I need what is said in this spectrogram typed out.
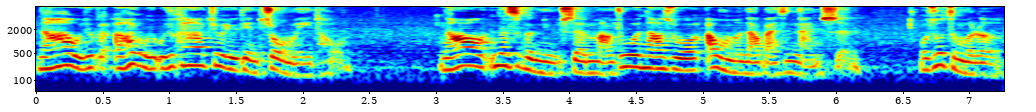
然后我就跟，然后我我就看他就有点皱眉头，然后那是个女生嘛，我就问他说：“啊，我们老板是男生。”我说：“怎么了？”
